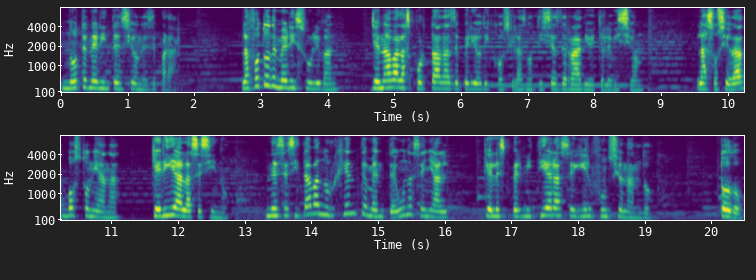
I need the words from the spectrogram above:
no tener intenciones de parar. La foto de Mary Sullivan llenaba las portadas de periódicos y las noticias de radio y televisión. La sociedad bostoniana quería al asesino. Necesitaban urgentemente una señal que les permitiera seguir funcionando. Todo,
